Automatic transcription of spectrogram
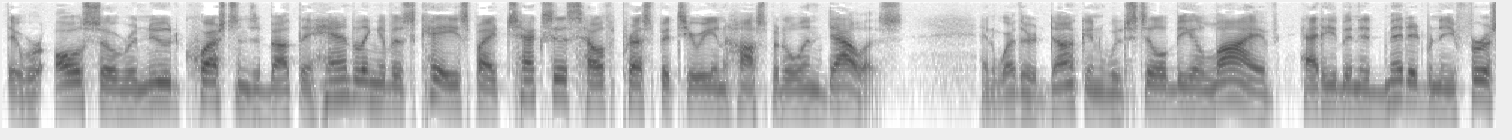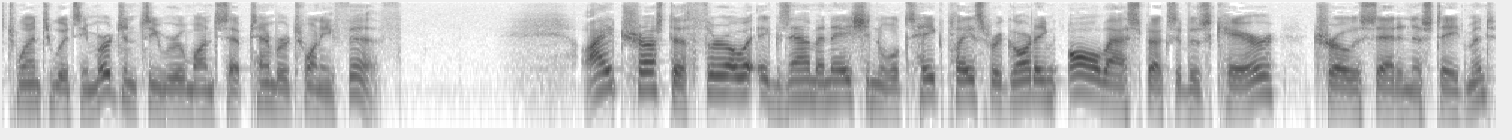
there were also renewed questions about the handling of his case by Texas Health Presbyterian Hospital in Dallas and whether Duncan would still be alive had he been admitted when he first went to its emergency room on September 25th. I trust a thorough examination will take place regarding all aspects of his care, Troh said in a statement.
